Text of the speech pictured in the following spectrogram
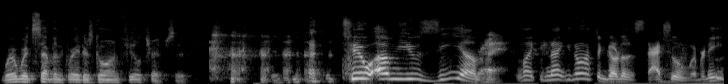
Where would seventh graders go on field trips if? to a museum, right? Like, no, you don't have to go to the Statue of Liberty.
